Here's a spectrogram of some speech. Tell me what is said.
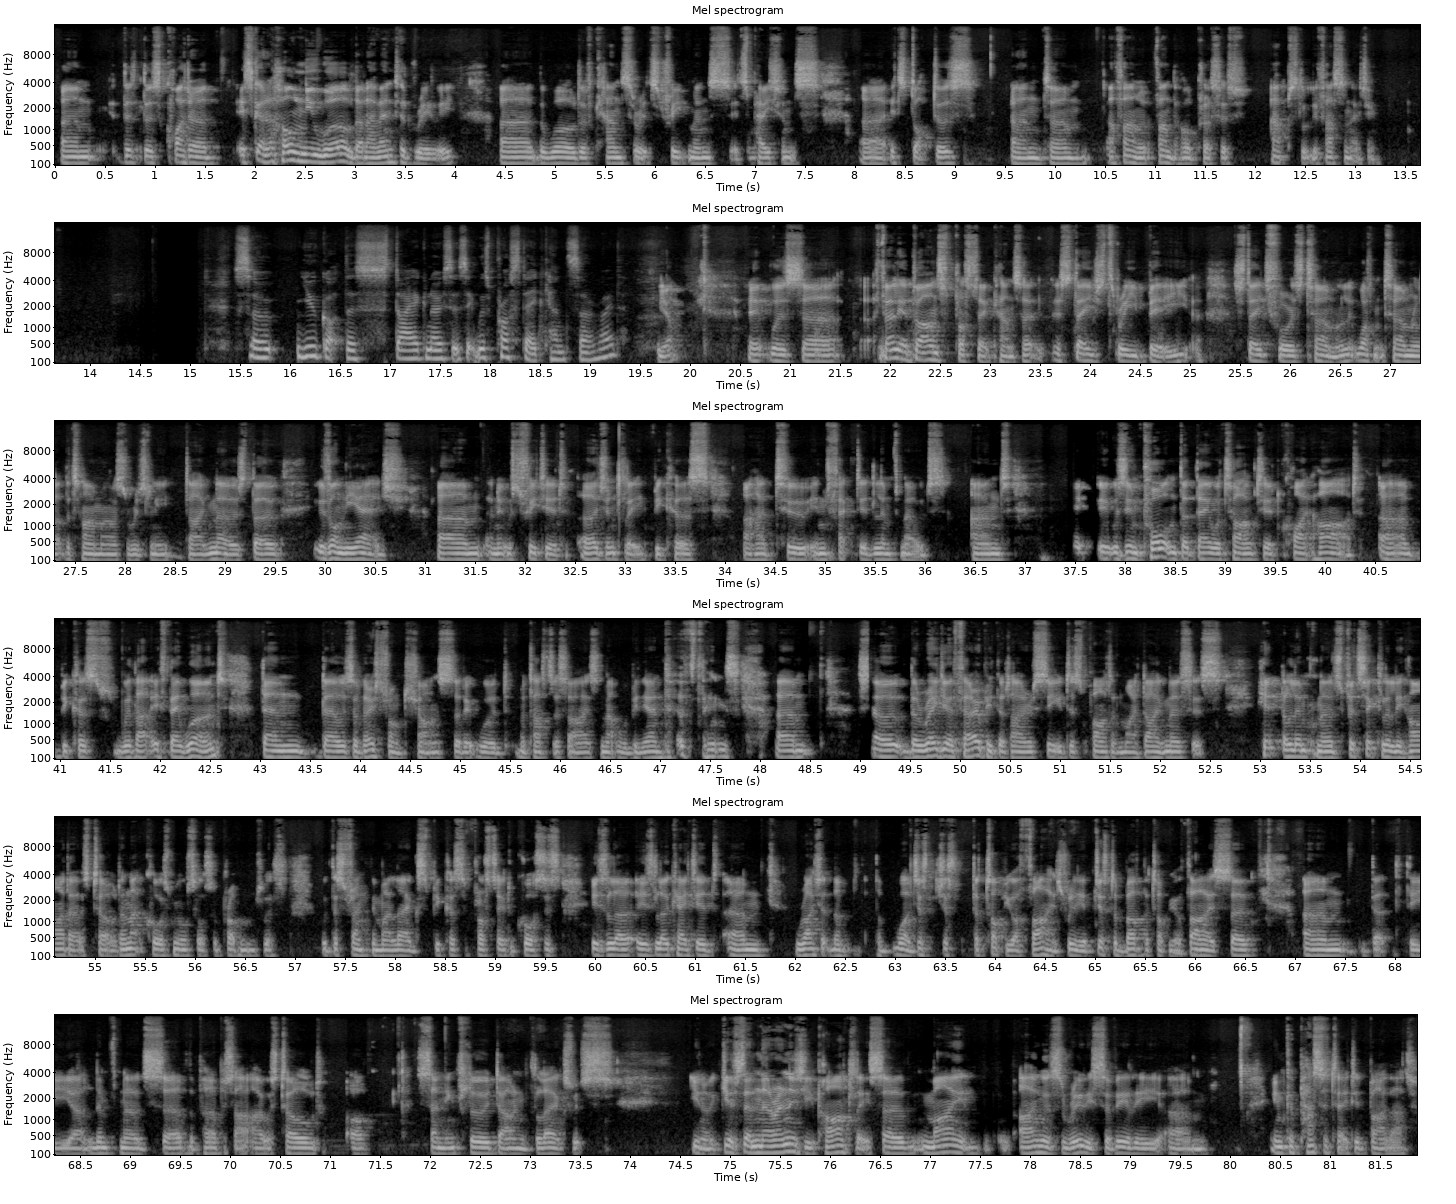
um, there's, there's, quite a it's got a whole new world that I've entered. Really, uh, the world of cancer, its treatments, its patients, uh, its doctors, and um, I found found the whole process absolutely fascinating. So you got this diagnosis. It was prostate cancer, right? Yeah. It was uh, fairly advanced prostate cancer, stage 3B. Stage 4 is terminal. It wasn't terminal at the time I was originally diagnosed, though it was on the edge. Um, and it was treated urgently because I had two infected lymph nodes. And it, it, was important that they were targeted quite hard uh, because without, if they weren't, then there was a very strong chance that it would metastasize and that would be the end of things. Um, so the radiotherapy that I received as part of my diagnosis hit the lymph nodes particularly hard, I was told, and that caused me all sorts of problems with, with the strength in my legs because the prostate, of course, is is, lo- is located um, right at the, the, well, just just the top of your thighs, really, just above the top of your thighs. So um, that the uh, lymph nodes serve the purpose I, I was told of sending fluid down the legs, which you know, gives them their energy partly. So my, I was really severely um, incapacitated by that.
